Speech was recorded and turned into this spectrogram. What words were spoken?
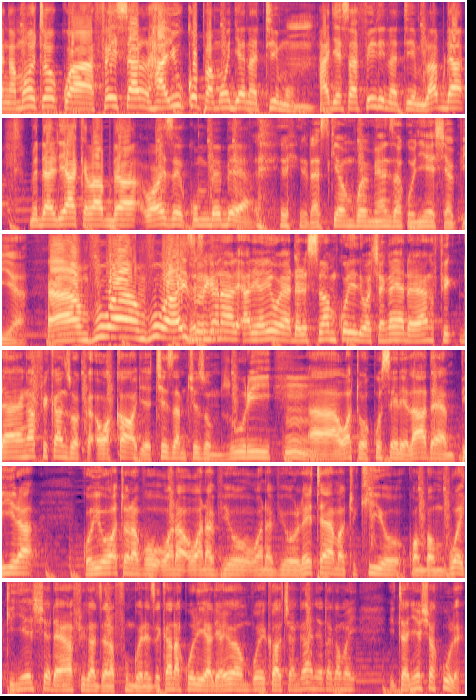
changamoto kwa Faisal hayuko pamoja na timu. Mm. hajasafiri na timu. Labda medali yake labda waweze kumbebea. Nasikia mvua imeanza kunyesha pia. Uh, mvua mvua hizo inawezekana hali- hali ya hewa ya dar es salaam kweli iliwachanganya Da Young Fi- Da Young africans waka- wakawa wajacheza mchezo mzuri. Mm. uh, watu wakosa ile ladha ya mpira. Kwa hiyo watu wanavyo- wanavyo- wanavyoleta haya matukio kwamba mvua ikinyesha Da Young africans anafungwa inawezekana kweli hali ya hewa ya mvua ikawachanganya hata kama itanyesha kule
